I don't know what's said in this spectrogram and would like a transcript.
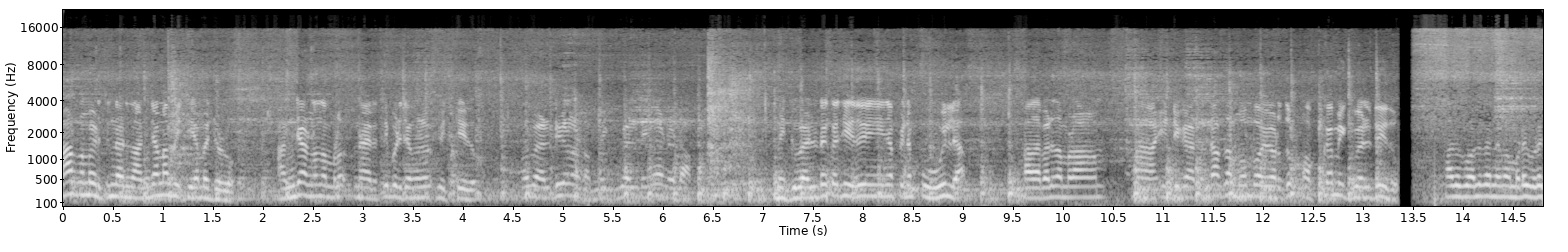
ആറെണ്ണം എടുത്തിട്ടുണ്ടായിരുന്നു. അഞ്ചെണ്ണം ഫിറ്റ് ചെയ്യാൻ പറ്റുള്ളൂ. അഞ്ചെണ്ണം നമ്മൾ നേരത്തെ പിടിച്ചങ്ങ് ഫിറ്റ് ചെയ്തു. അത് വെൽഡിങ് കേട്ടോ. മിഗ് വെൽഡിങ് ആണ് കേട്ടോ. മിഗ് വെൽഡൊക്കെ ചെയ്ത് കഴിഞ്ഞ് കഴിഞ്ഞാൽ പിന്നെ പോവില്ല. അതേപോലെ നമ്മുടെ ഇൻഡിക്കേറ്ററിന്റെ ആ സംഭവം പോയടത്തും ഒക്കെ മിഗ് വെൽഡ് ചെയ്തു. അതുപോലെ തന്നെ നമ്മുടെ ഇവിടെ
